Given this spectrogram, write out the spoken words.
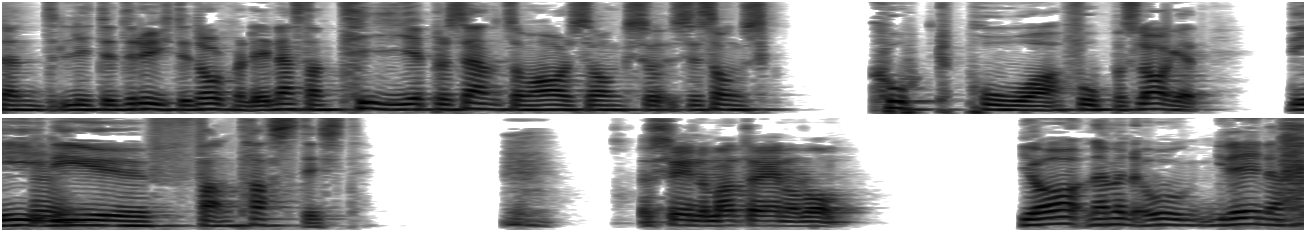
000 lite drygt i Dortmund. Det är nästan 10% som har säsongs, säsongskort på fotbollslaget. Det, är- Mm. det är ju fantastiskt. Synd om man inte är en av dem. Ja, nej men och grejen är att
